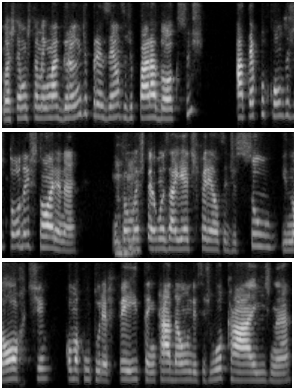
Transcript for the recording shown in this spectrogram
nós temos também uma grande presença de paradoxos, até por conta de toda a história, né? Então, uhum. nós temos aí a diferença de sul e norte, como a cultura é feita em cada um desses locais, né?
